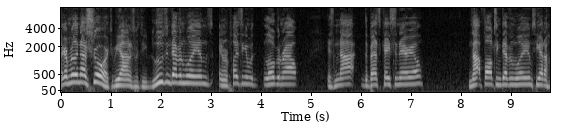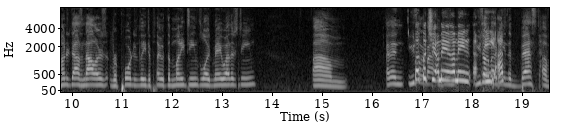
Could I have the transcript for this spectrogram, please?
Like, I'm really not sure, to be honest with you. Losing Devin Williams and replacing him with Logan Routt is not the best case scenario. Not faulting Devin Williams. He got $100,000 reportedly to play with the money team, Floyd Mayweather's team. Um, and then you but, but you, I mean, being, I mean, you talk about I, being the best of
